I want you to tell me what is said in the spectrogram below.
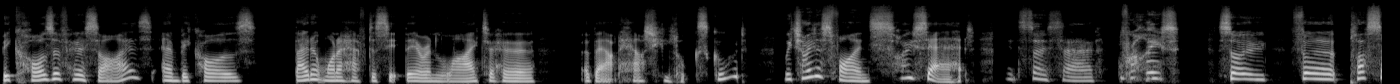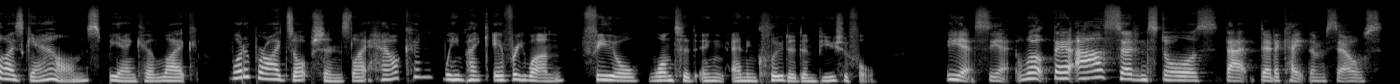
because of her size and because they don't want to have to sit there and lie to her about how she looks good, which I just find so sad. It's so sad. Right. So for plus size gowns, Bianca, like what are brides' options? Like, how can we make everyone feel wanted and, and included and beautiful? Yes, yeah. Well, there are certain stores that dedicate themselves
